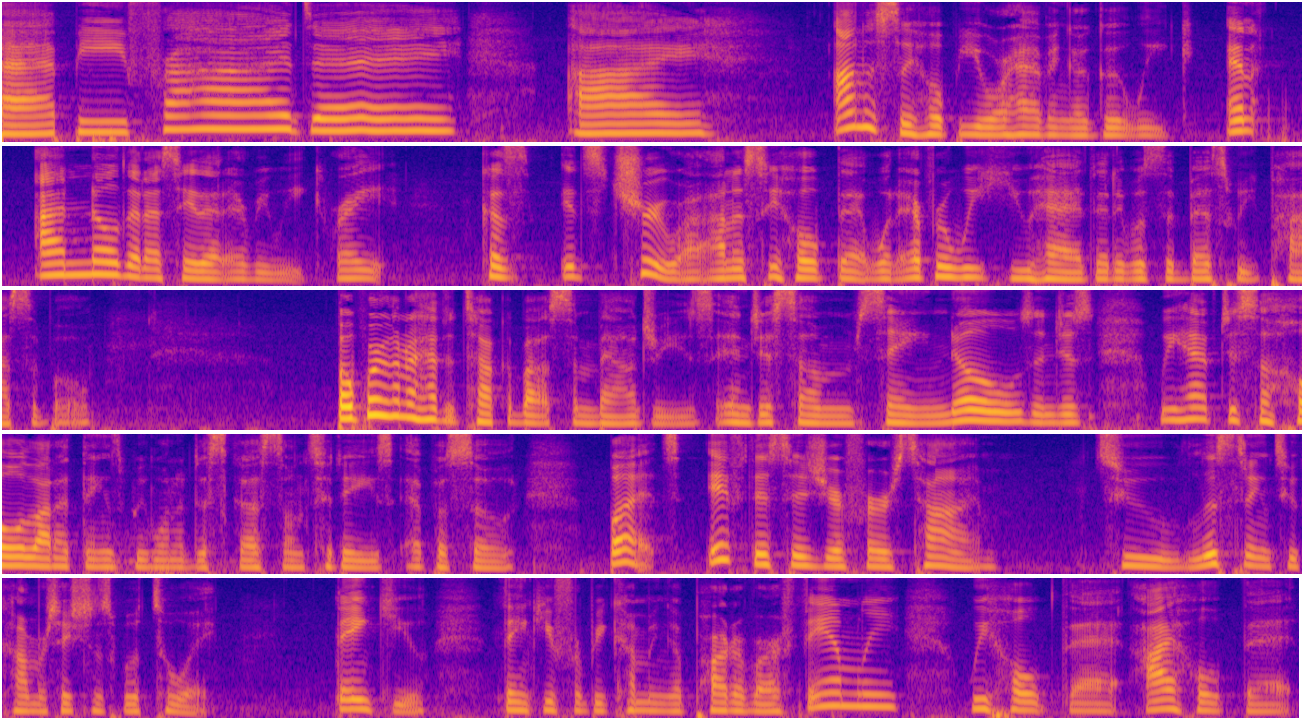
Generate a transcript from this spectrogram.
Happy Friday. I honestly hope you are having a good week. And I know that I say that every week, right? Because it's true. I honestly hope that whatever week you had, that it was the best week possible. But we're going to have to talk about some boundaries and just some saying no's and just, we have just a whole lot of things we want to discuss on today's episode. But if this is your first time to listening to Conversations with Toi, thank you. Thank you for becoming a part of our family. We hope that, I hope that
